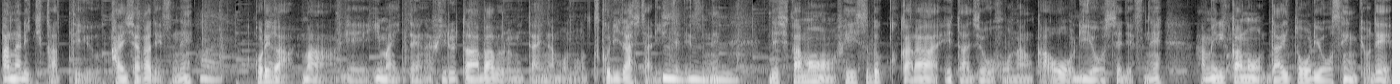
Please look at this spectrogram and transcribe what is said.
アナリティカっていう会社がですねはい。これが、まあえー今言ったようなフィルターバブルみたいなものを作り出したりしてですね、うんうんうんでしかも Facebook から得た情報なんかを利用してですねアメリカの大統領選挙で、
